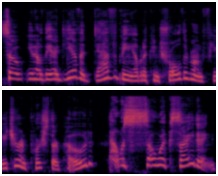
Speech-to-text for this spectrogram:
So, you know, the idea of a dev being able to control their own future and push their code, that was so exciting.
